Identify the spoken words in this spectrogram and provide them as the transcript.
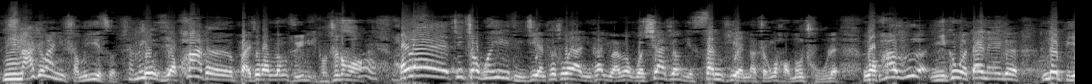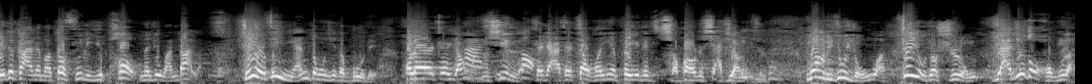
你拿这玩意儿你什么意思？什么意思也怕他把这玩意扔嘴里头，知道不？后来这赵匡胤也挺贱，他说呀，你看员外，我下江得三天呢，整不好能出来，我怕饿，你给我带那个那别的干粮吧，到水里一泡，那就完蛋了。只有这粘东西他不得。后来这杨伟就信了，这家这赵匡胤背着小包就下江里去了，往里就游啊，真有条石龙，眼睛都红了。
